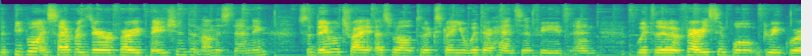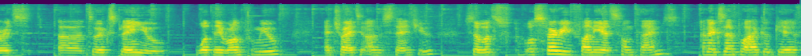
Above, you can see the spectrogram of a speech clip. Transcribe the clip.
the people in Cyprus they are very patient and understanding so they will try as well to explain you with their hands and feet and with the very simple Greek words uh, to explain you what they want from you and try to understand you. So it was very funny at sometimes. An example I could give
